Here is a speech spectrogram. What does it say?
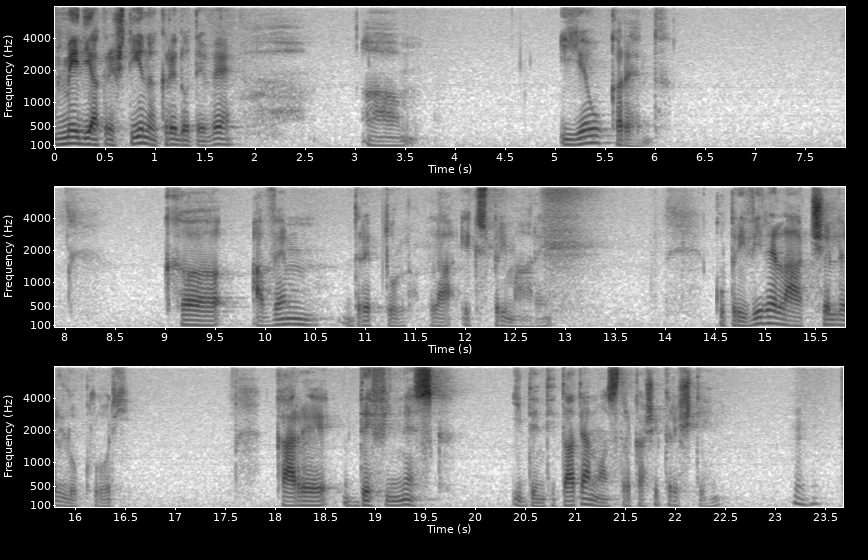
media creștină, Credo TV? Eu cred că avem dreptul la exprimare cu privire la acele lucruri care definesc identitatea noastră ca și creștini, mm-hmm.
